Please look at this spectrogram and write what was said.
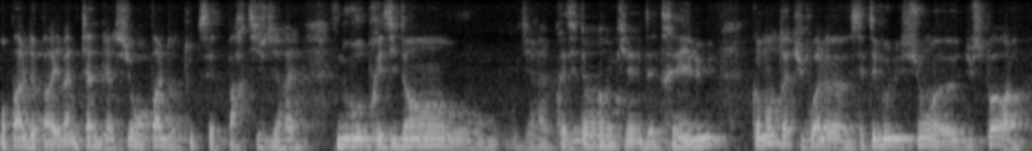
On parle de Paris 24, bien sûr, on parle de toute cette partie, je dirais, nouveau président ou, président qui vient d'être réélu. Comment toi tu vois le, cette évolution euh, du sport? Alors,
